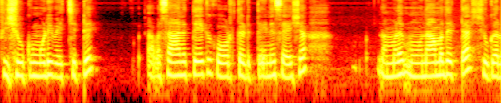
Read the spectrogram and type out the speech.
ഫിഷ് ഹുക്കും കൂടി വെച്ചിട്ട് അവസാനത്തേക്ക് കോർത്തെടുത്തതിന് ശേഷം നമ്മൾ മൂന്നാമതിട്ട ഷുഗർ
